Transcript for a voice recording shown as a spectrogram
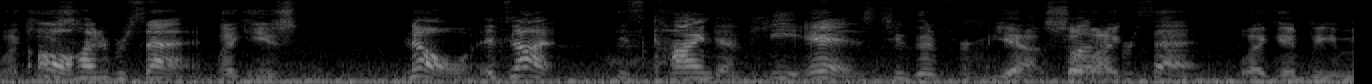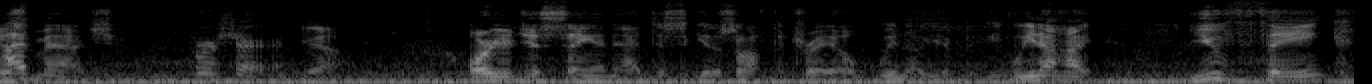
Like oh, he's Oh, 100 percent. like he's No, it's not. It's kind of. He is too good for me. Yeah, so, like- 100%, like it'd be I've- mismatch. for sure. Yeah. Or you're just saying that just to get us off the trail. We know you. We know how you think.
